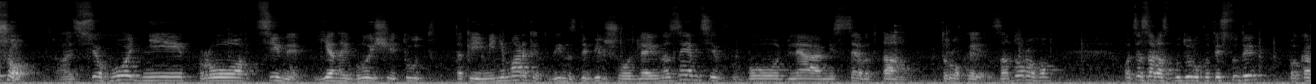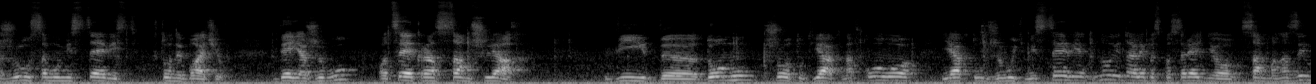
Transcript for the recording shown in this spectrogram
Що, сьогодні про ціни. Є найближчий тут такий міні-маркет. Він здебільшого для іноземців, бо для місцевих там трохи задорого. Оце зараз буду рухатись туди, покажу саму місцевість, хто не бачив, де я живу. Оце якраз сам шлях від е, дому, що тут як навколо, як тут живуть місцеві. Ну і далі безпосередньо сам магазин,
